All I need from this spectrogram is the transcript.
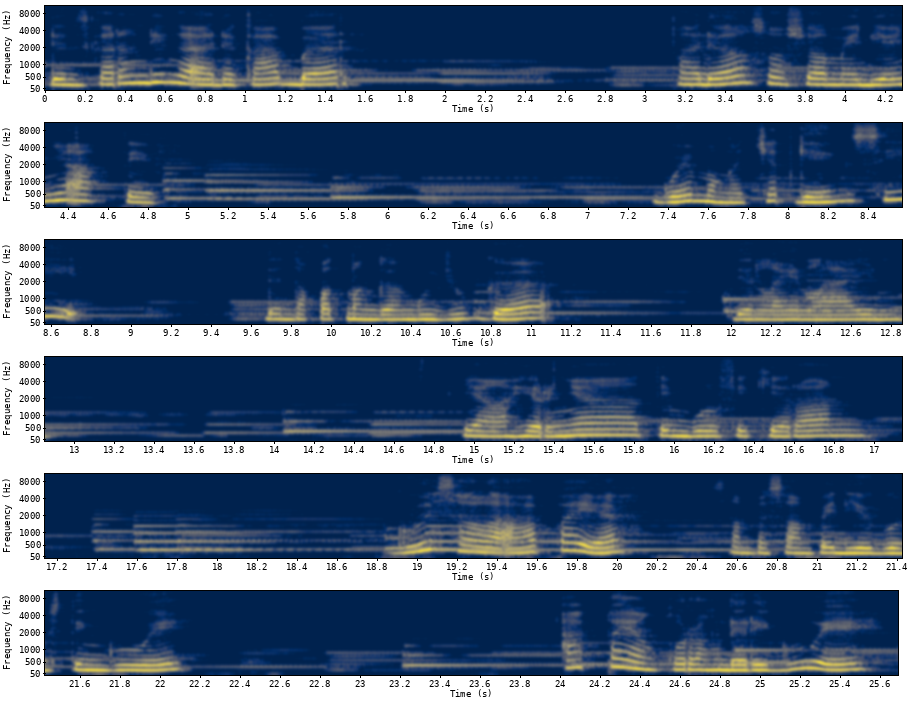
Dan sekarang dia gak ada kabar. Padahal sosial medianya aktif. Gue mau ngechat gengsi, dan takut mengganggu juga, dan lain-lain. Yang akhirnya timbul pikiran, gue salah apa ya sampai-sampai dia ghosting gue? Apa yang kurang dari gue?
